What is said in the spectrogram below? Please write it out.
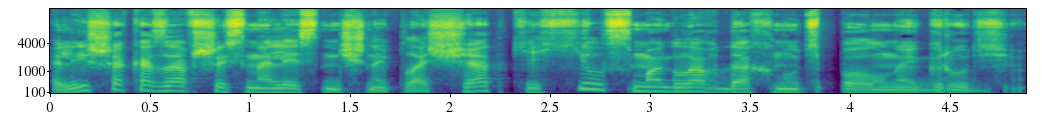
Лишь оказавшись на лестничной площадке, Хил смогла вдохнуть полной грудью.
